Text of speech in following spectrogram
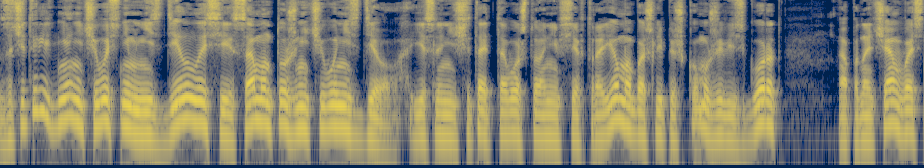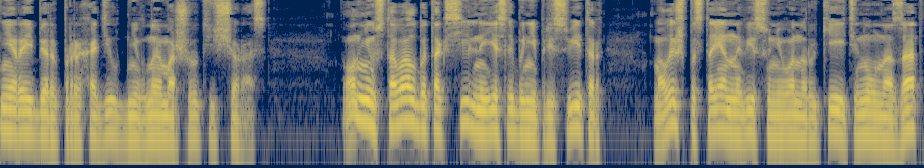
За четыре дня ничего с ним не сделалось, и сам он тоже ничего не сделал, если не считать того, что они все втроем обошли пешком уже весь город — а по ночам во сне Рейбер проходил дневной маршрут еще раз. Он не уставал бы так сильно, если бы не пресвитер. Малыш постоянно вис у него на руке и тянул назад,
